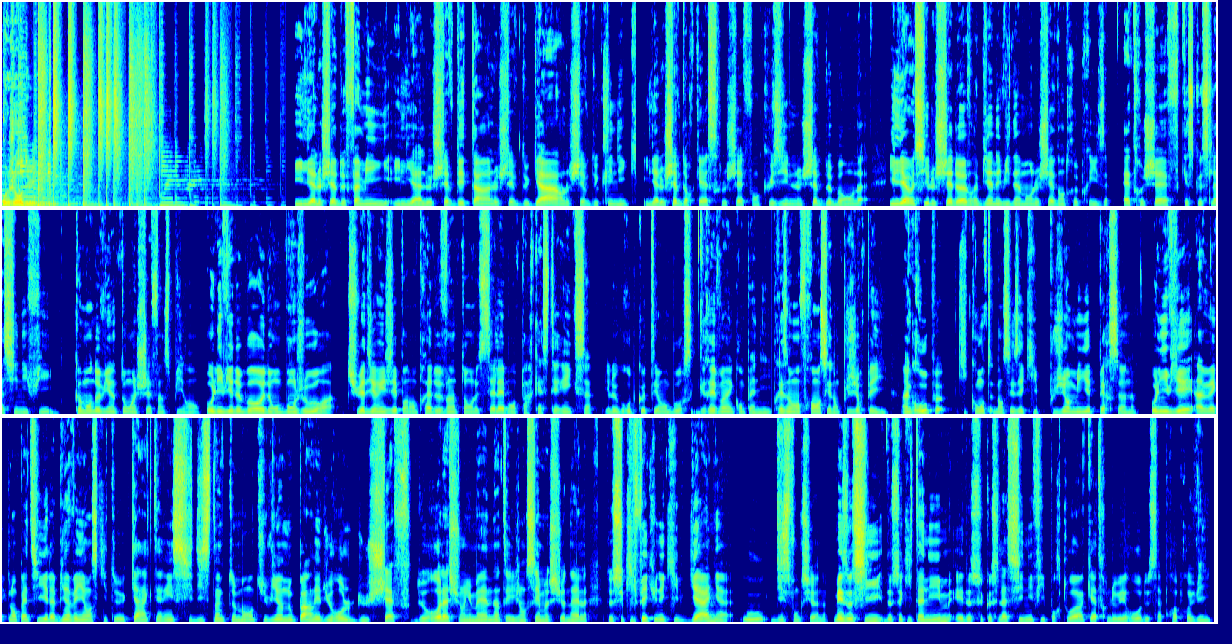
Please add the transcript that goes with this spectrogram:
aujourd'hui. Il y a le chef de famille, il y a le chef d'État, le chef de gare, le chef de clinique, il y a le chef d'orchestre, le chef en cuisine, le chef de bande, il y a aussi le chef-d'œuvre et bien évidemment le chef d'entreprise. Être chef, qu'est-ce que cela signifie? Comment devient-on un chef inspirant? Olivier de Boredon, bonjour. Tu as dirigé pendant près de 20 ans le célèbre Parc Astérix et le groupe coté en bourse Grévin et compagnie, présent en France et dans plusieurs pays. Un groupe qui compte dans ses équipes plusieurs milliers de personnes. Olivier, avec l'empathie et la bienveillance qui te caractérisent si distinctement, tu viens nous parler du rôle du chef, de relations humaines, d'intelligence émotionnelle, de ce qui fait qu'une équipe gagne ou dysfonctionne, mais aussi de ce qui t'anime et de ce que cela signifie pour toi qu'être le héros de sa propre vie.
